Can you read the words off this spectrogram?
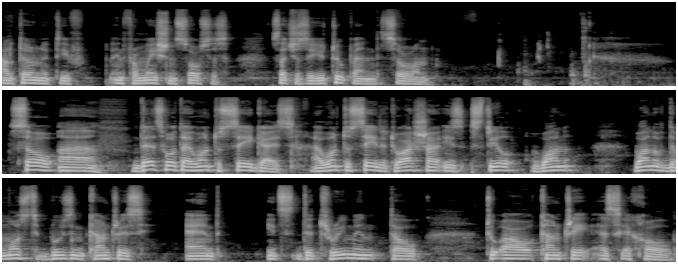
alternative information sources such as YouTube and so on. So uh, that's what I want to say, guys. I want to say that Russia is still one one of the most boozing countries, and it's detrimental to our country as a whole.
